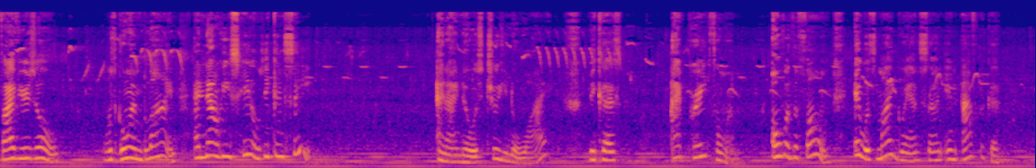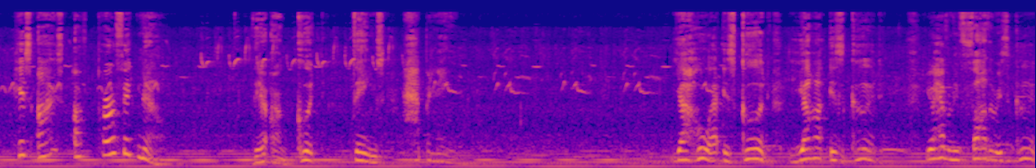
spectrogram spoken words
five years old, was going blind, and now he's healed. He can see. And I know it's true. You know why? Because I prayed for him over the phone. It was my grandson in Africa. His eyes are perfect now. There are good things happening. Yahuwah is good. Yah is good. Your Heavenly Father is good.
